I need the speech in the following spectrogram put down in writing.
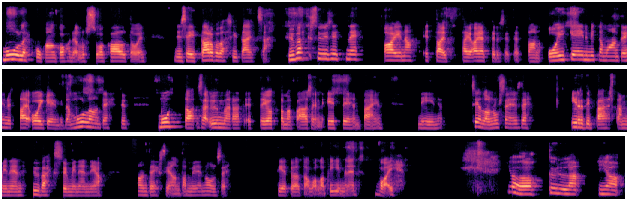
muulle, kuka on kohdellut sua kaltoin, niin se ei tarkoita sitä, että sä hyväksyisit ne aina, että, tai, tai ajattelisit, että tämä on oikein, mitä mä oon tehnyt, tai oikein, mitä mulle on tehty, mutta sä ymmärrät, että jotta mä pääsen eteenpäin, niin siellä on usein se irtipäästäminen, hyväksyminen ja anteeksi antaminen on se tietyllä tavalla viimeinen vaihe. Joo, kyllä. Ja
